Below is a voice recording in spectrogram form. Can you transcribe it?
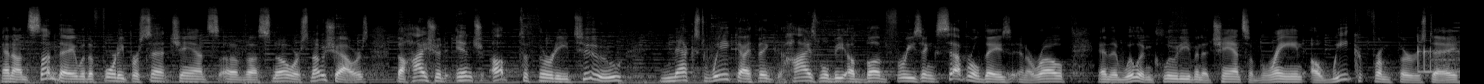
And on Sunday, with a 40% chance of uh, snow or snow showers, the high should inch up to 32 Next week, I think highs will be above freezing several days in a row, and it will include even a chance of rain a week from Thursday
